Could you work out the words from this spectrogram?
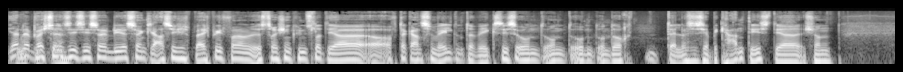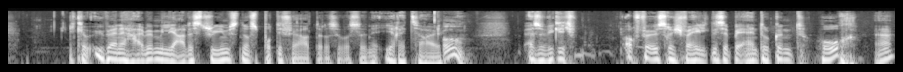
Ja, der, weißt du, das ist, ist wieder so ein klassisches Beispiel von einem österreichischen Künstler, der auf der ganzen Welt unterwegs ist und, und, und, und auch teilweise sehr bekannt ist, der schon, ich glaube, über eine halbe Milliarde Streams nur auf Spotify hat oder sowas, so eine irre Zahl. Oh, Also wirklich auch für österreichische Verhältnisse beeindruckend hoch. Ja?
